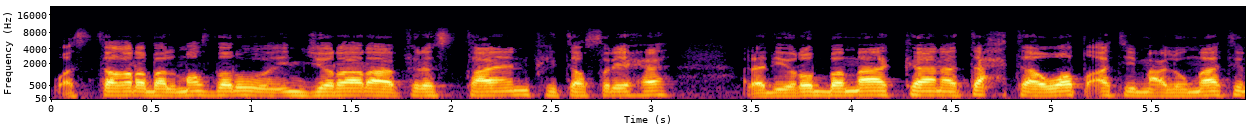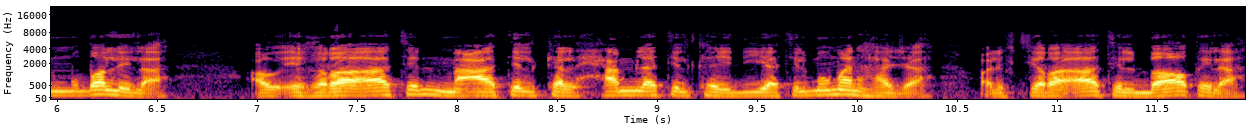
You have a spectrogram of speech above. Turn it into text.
واستغرب المصدر انجرار فرستاين في تصريحه الذي ربما كان تحت وطأة معلومات مضللة أو إغراءات مع تلك الحملة الكيدية الممنهجة والافتراءات الباطلة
